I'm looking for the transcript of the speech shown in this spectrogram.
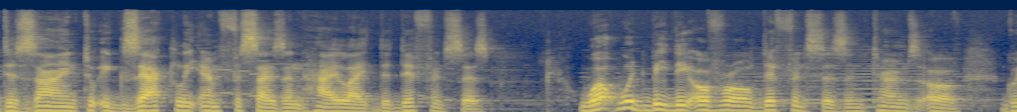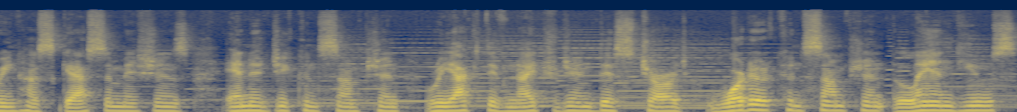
designed to exactly emphasize and highlight the differences, what would be the overall differences in terms of greenhouse gas emissions, energy consumption, reactive nitrogen discharge, water consumption, land use,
